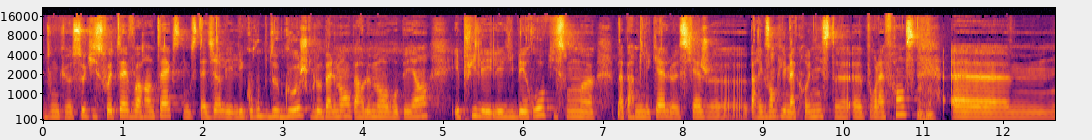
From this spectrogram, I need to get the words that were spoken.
donc ceux qui souhaitaient voir un texte, donc c'est-à-dire les, les, groupes de gauche globalement au Parlement européen, et puis les, les libéraux qui sont bah, parmi lesquels siègent par exemple les macronistes pour la France. Mmh. Euh,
